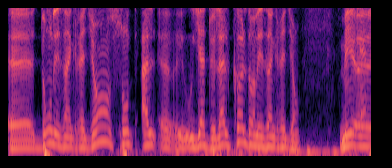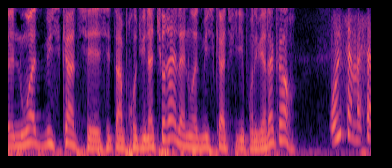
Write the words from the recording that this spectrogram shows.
euh, dont les ingrédients sont euh, où il y a de l'alcool dans les ingrédients. Mais euh, noix de muscade, c'est un produit naturel, la noix de muscade, Philippe. On est bien d'accord? Oui, ça m'a ça.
